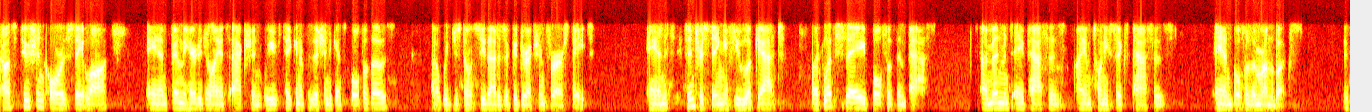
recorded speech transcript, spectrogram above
Constitution or the state law. And Family Heritage Alliance Action, we've taken a position against both of those. Uh, we just don't see that as a good direction for our state. And it's, it's interesting if you look at, like, let's say both of them pass. Amendment A passes, IM 26 passes, and both of them are on the books it's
